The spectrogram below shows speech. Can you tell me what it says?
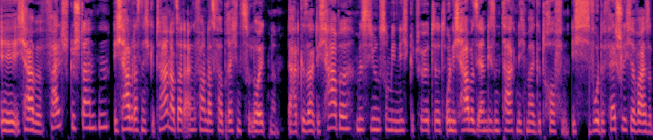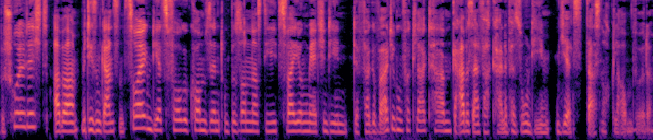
äh, ich habe falsch gestanden, ich habe das nicht getan. Also hat er angefangen, das Verbrechen zu leugnen. Er hat gesagt, ich habe Miss Yunsumi nicht getötet und ich habe sie an diesem Tag nicht mal getroffen. Ich wurde fälschlicherweise beschuldigt, aber mit diesen ganzen Zeugen, die jetzt vorgekommen sind und besonders die zwei jungen Mädchen, die ihn der Vergewaltigung verklagt haben, gab es einfach keine Person, die ihm jetzt das noch glauben würde.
